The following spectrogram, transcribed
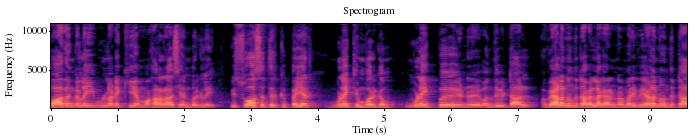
பாதங்களை உள்ளடக்கிய மகர ராசி அன்பர்களே விசுவாசத்திற்கு பெயர் உழைக்கும் வர்க்கம் உழைப்பு என்று வந்துவிட்டால் வேலன் வந்துட்டா வெள்ளைக்காரன்ற மாதிரி வேலன் வந்துட்டா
